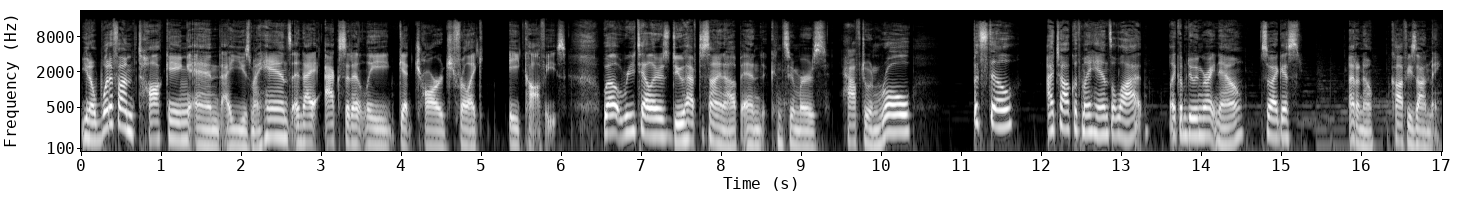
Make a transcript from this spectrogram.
You know, what if I'm talking and I use my hands and I accidentally get charged for like eight coffees? Well, retailers do have to sign up and consumers have to enroll, but still, I talk with my hands a lot, like I'm doing right now. So I guess, I don't know, coffee's on me.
